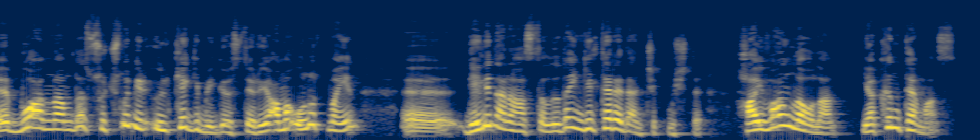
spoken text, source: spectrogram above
e, bu anlamda suçlu bir ülke gibi gösteriyor. Ama unutmayın e, deli dana hastalığı da İngiltere'den çıkmıştı. Hayvanla olan yakın temas,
